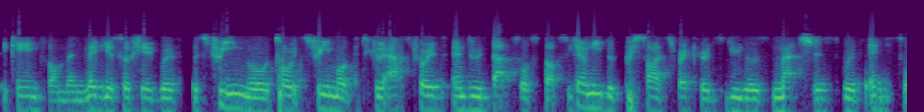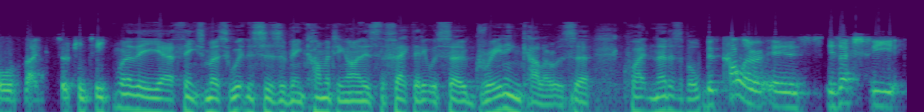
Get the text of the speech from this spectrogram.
it came from and maybe associate with a stream or Taurid stream or a particular asteroid and do that sort of stuff. So you kind of need the precise records to do those matches with any sort of like certainty. One of the uh, things most witnesses have been commenting on is the fact that it was so green in colour. It was uh, quite noticeable. The colour is is actually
